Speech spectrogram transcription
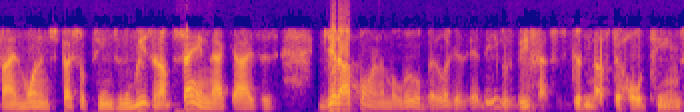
find one in special teams. And the reason I'm saying that, guys, is get up on them a little bit. Look, the Eagles' defense is good enough to hold teams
